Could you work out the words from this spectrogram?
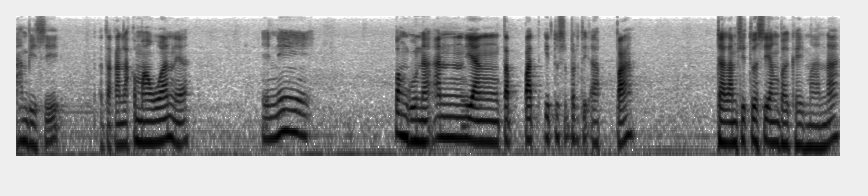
ambisi katakanlah kemauan ya. Ini penggunaan yang tepat itu seperti apa? Dalam situasi yang bagaimana?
